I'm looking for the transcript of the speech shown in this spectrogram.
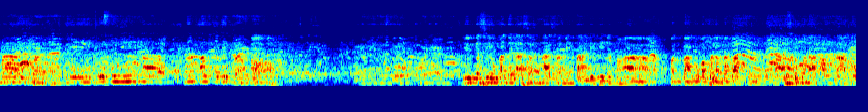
Mahal partner. Eh, gusto niya yung uh, knock-out agad partner. Oo. Si corner. Yun kasi yung kadalasang nasa mentality ng mga pagbago ka pa lang na boxer. Gusto mo lagi.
